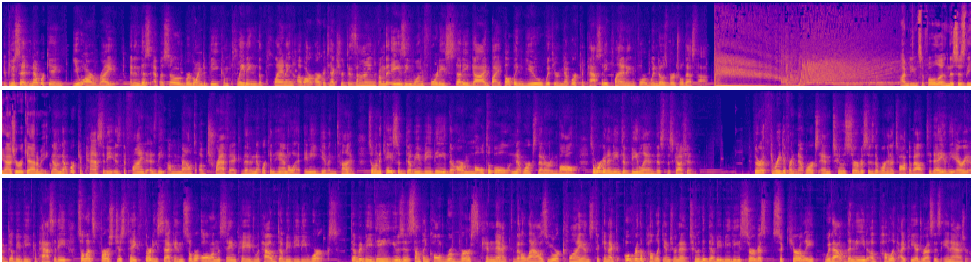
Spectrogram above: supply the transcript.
If you said networking, you are right. And in this episode, we're going to be completing the planning of our architecture design from the AZ140 study guide by helping you with your network capacity planning for Windows Virtual Desktop. I'm Dean Cefola, and this is the Azure Academy. Now, network capacity is defined as the amount of traffic that a network can handle at any given time. So in the case of WVD, there are multiple networks that are involved, so we're going to need to VLAN this discussion. There are three different networks and two services that we're going to talk about today in the area of WV capacity. So let's first just take 30 seconds so we're all on the same page with how WVD works. WVD uses something called Reverse Connect that allows your clients to connect over the public internet to the WVD service securely without the need of public IP addresses in Azure.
